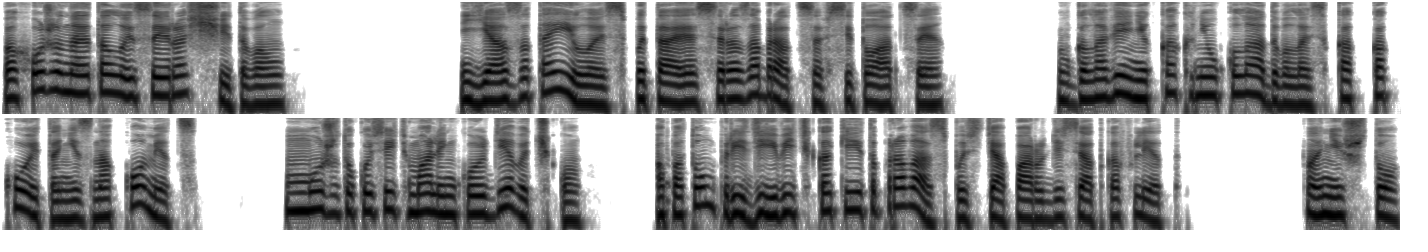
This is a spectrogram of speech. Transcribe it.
Похоже, на это Лысый рассчитывал. Я затаилась, пытаясь разобраться в ситуации. В голове никак не укладывалось, как какой-то незнакомец может укусить маленькую девочку, а потом предъявить какие-то права спустя пару десятков лет. Они что,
